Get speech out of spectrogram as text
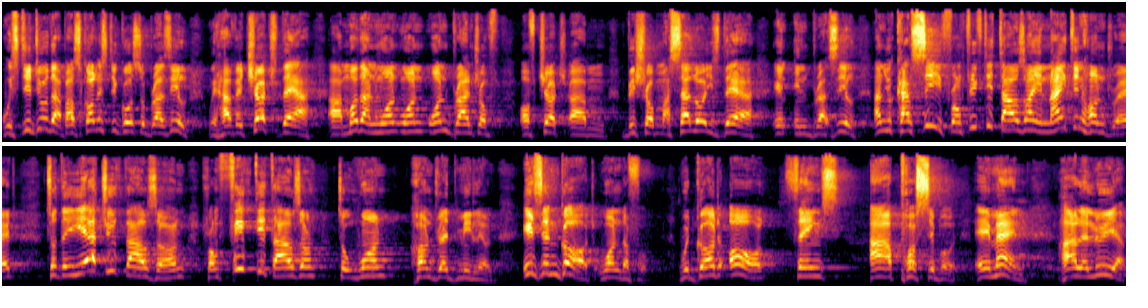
We still do that. Pastor Colin still goes to Brazil. We have a church there, uh, more than one, one, one branch of, of church. Um, Bishop Marcelo is there in, in Brazil. And you can see from 50,000 in 1900 to the year 2000, from 50,000 to 100 million. Isn't God wonderful? With God, all things are possible. Amen. Hallelujah.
